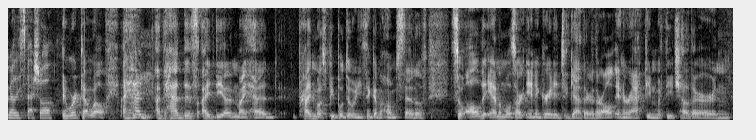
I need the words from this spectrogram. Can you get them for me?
really special. It worked out well. I had I've had this idea in my head. Probably most people do when you think of a homestead of so all the animals are integrated together. They're all interacting with each other, and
